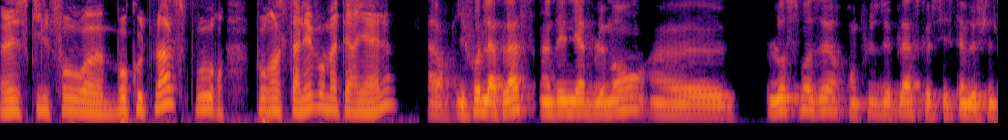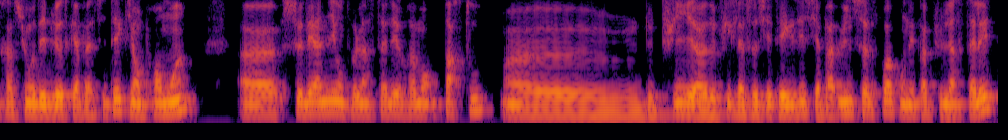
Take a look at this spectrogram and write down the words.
Est-ce qu'il faut beaucoup de place pour pour installer vos matériels? Alors, il faut de la place, indéniablement. L'osmoseur prend plus de place que le système de filtration au début de capacité qui en prend moins. Euh, ce dernier, on peut l'installer vraiment partout. Euh, depuis, euh, depuis que la société existe, il n'y a pas une seule fois qu'on n'ait pas pu l'installer.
